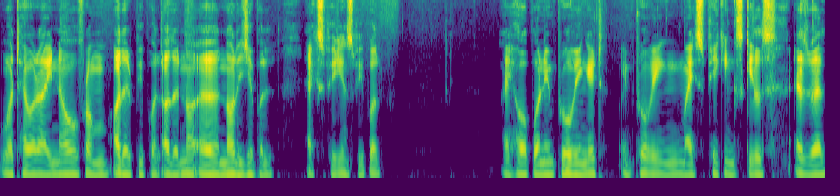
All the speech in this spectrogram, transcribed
whatever I know from other people, other no, uh, knowledgeable, experienced people. I hope on improving it, improving my speaking skills as well.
